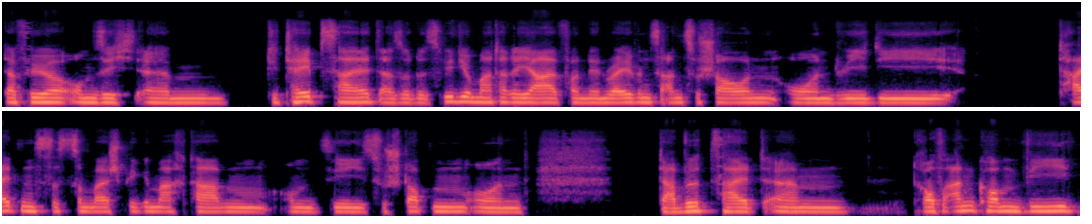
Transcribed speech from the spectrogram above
dafür, um sich ähm, die Tapes halt, also das Videomaterial von den Ravens anzuschauen und wie die Titans das zum Beispiel gemacht haben, um sie zu stoppen. Und da wird es halt ähm, drauf ankommen, wie,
